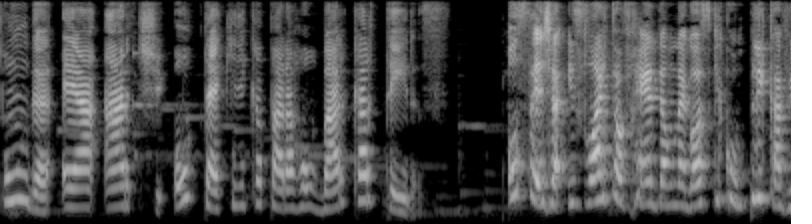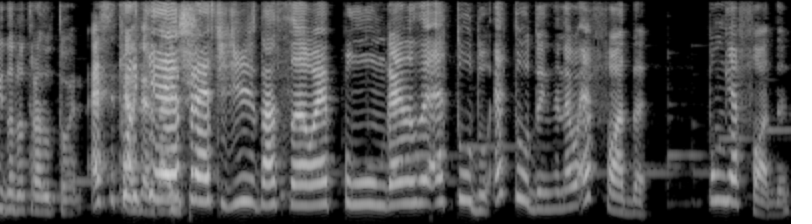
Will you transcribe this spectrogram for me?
Punga é a arte ou técnica para roubar carteiras. Ou seja, sleight of hand é um negócio que complica a vida do tradutor. Essa que é a Porque é verdade. prestidigitação, é punga, é, não sei- é tudo, é tudo, entendeu? É foda. Punga é foda.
